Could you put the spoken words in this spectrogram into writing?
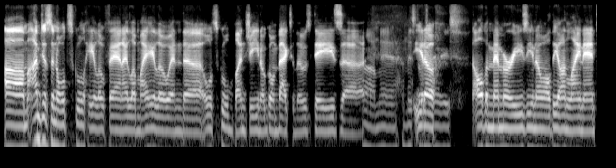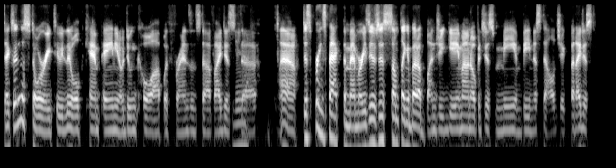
Um, I'm just an old school Halo fan. I love my Halo and uh, old school Bungie. You know, going back to those days. Uh, oh man, I miss you know. Days. All the memories, you know, all the online antics and the story too, the old campaign, you know, doing co op with friends and stuff. I just, yeah. uh, I don't know, just brings back the memories. There's just something about a Bungie game. I don't know if it's just me and being nostalgic, but I just,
